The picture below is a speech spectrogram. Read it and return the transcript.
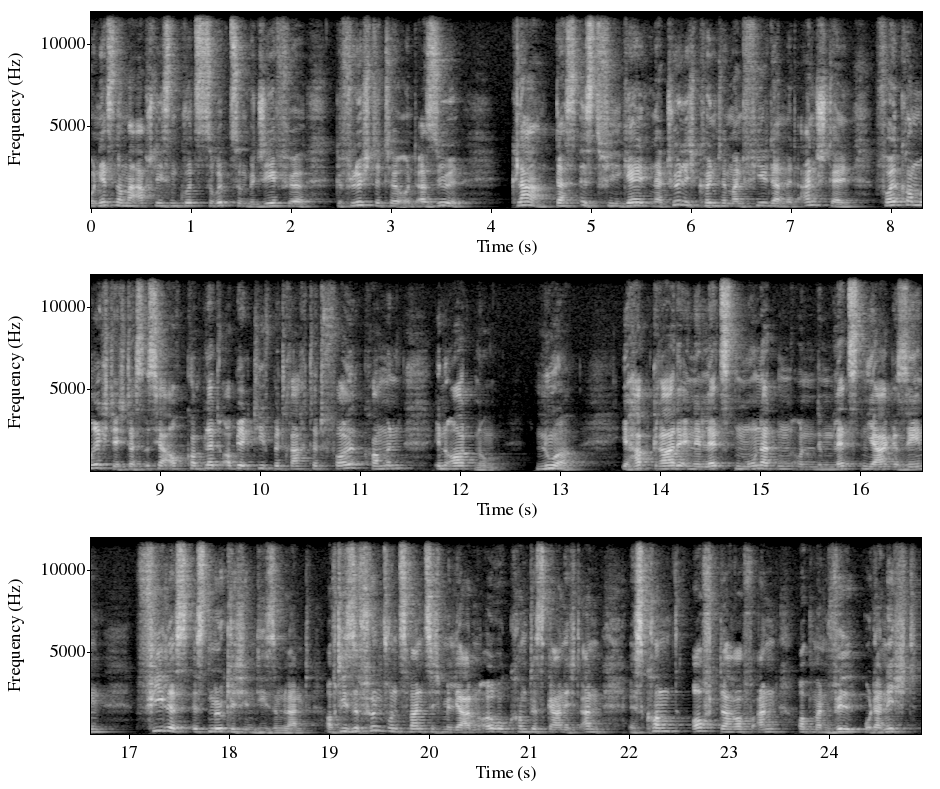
Und jetzt nochmal abschließend kurz zurück zum Budget für Geflüchtete und Asyl. Klar, das ist viel Geld. Natürlich könnte man viel damit anstellen. Vollkommen richtig. Das ist ja auch komplett objektiv betrachtet vollkommen in Ordnung. Nur, ihr habt gerade in den letzten Monaten und im letzten Jahr gesehen, vieles ist möglich in diesem Land. Auf diese 25 Milliarden Euro kommt es gar nicht an. Es kommt oft darauf an, ob man will oder nicht.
